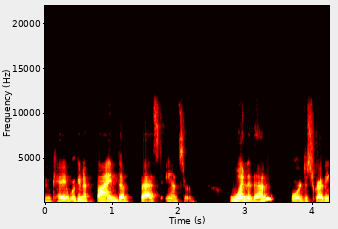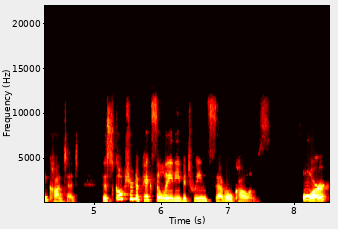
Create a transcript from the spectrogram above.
Okay, we're gonna find the best answer. One of them, for describing content, the sculpture depicts a lady between several columns. Or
